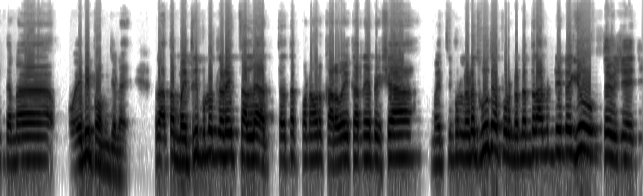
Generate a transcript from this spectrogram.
त्यांना एबी फॉर्म दिलाय. तर आता मैत्रीपूर्ण लढाईत चालल्यात तर आता कोणावर कारवाई करण्यापेक्षा मैत्रीपूर्ण लढत होऊ द्या पूर्ण नंतर आम्ही निर्णय घेऊ त्या विषयाची.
